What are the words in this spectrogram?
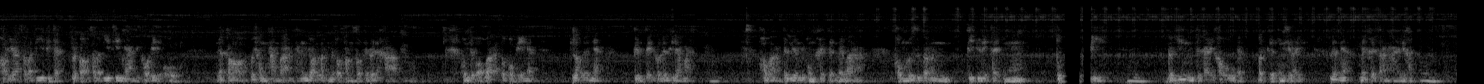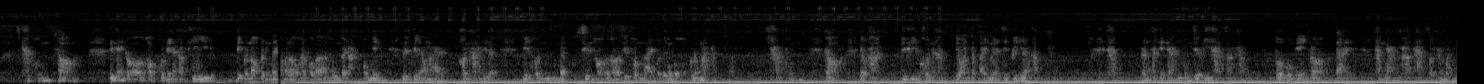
ขออนุญาตสวัสดีพี่แจ็คแล้วก็สวัสดีทีมงานที่โคเอโอแล้วก็ผู้ชมทางบ้านทั้งย้อนหลังแล้วก็ฟังสดด้วยนะครับผมจะบอกว่าตัวผมเองเนี่ยเล่าเรื่องเนี้ยตื่นเต้นกว่าเรื่องที่แล้มากเพราะว่าเป็นเรื่องที่ผมเคยเกริดไว้ว่า ผมรู้สึกว่ามันติดอยู่ในใจผม ปีแล้วครับครับหลังจากเหตุการณ์ผมเจอพี่ขาดครับตัวผมเองก็ได้ทำงานผ่าทางสดทั้งวัน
